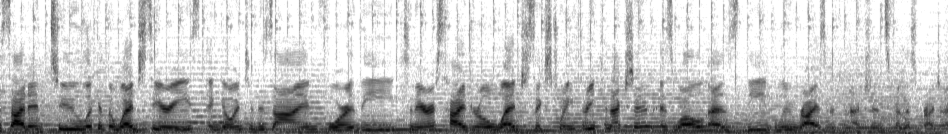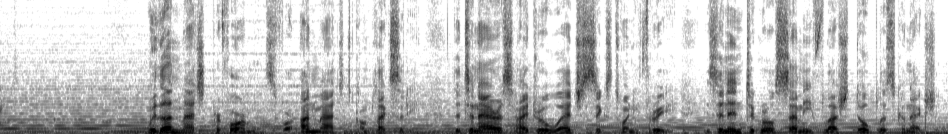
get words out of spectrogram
decided to look at the wedge series and go into design for the Tenaris Hydril Wedge 623 connection as well as the Blue Riser connections for this project. With unmatched performance for unmatched complexity, the Tenaris Hydril Wedge 623 is an integral semi-flush dopeless connection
